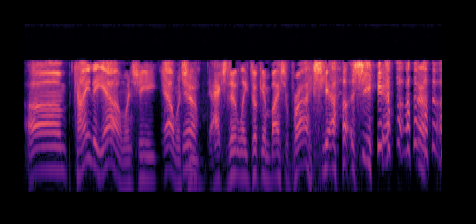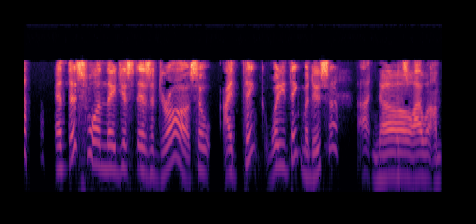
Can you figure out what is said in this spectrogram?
Um, kind of, yeah. When she, yeah, when Yeah. she accidentally took him by surprise, yeah, she. And this one, they just as a draw. So I think. What do you think, Medusa? Uh, no, I, am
